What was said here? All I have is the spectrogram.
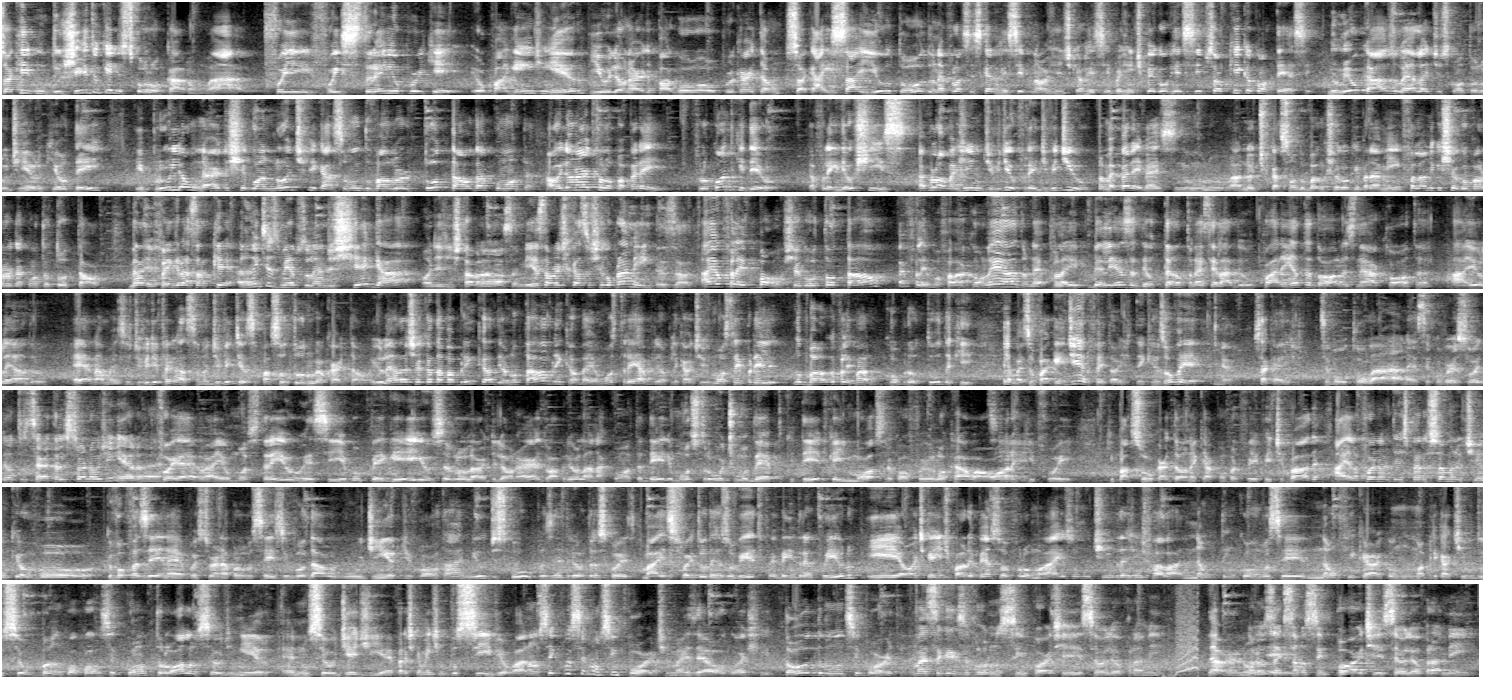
Só que do jeito que eles colocaram lá, foi, foi estranho porque eu paguei em dinheiro e o Leonardo pagou por cartão. Só que aí saiu todo, né? Falou, vocês querem o recibo? Não, a gente quer o recibo. A gente pegou o recibo, só que o que que acontece? No meu caso, ela descontou no dinheiro que eu dei e pro Leonardo chegou a notificação do valor total da conta. Aí o Leonardo falou, pá, peraí, falou, quanto que deu? Eu falei, deu X. Aí falou, imagina, dividiu? Eu falei, dividiu. Falei, mas peraí, mas no, no, a notificação do banco chegou aqui pra mim falando que chegou o valor da conta total. Não, e foi engraçado porque antes mesmo do Leandro chegar onde a gente tava na nossa mesa, a notificação chegou pra mim. Exato. Aí eu falei, bom, chegou o total. Aí eu falei, vou falar com o Leandro, né? Falei, beleza, deu tanto, né? Sei lá, deu 40 dólares, né? A conta. Aí o Leandro, é, não, mas eu dividi. Eu falei, não, você não dividiu, você passou tudo no meu cartão. E o Leandro achou que eu tava brincando e eu não tava brincando. Daí eu mostrei, abri o aplicativo, mostrei pra ele no banco. Eu falei, mano, cobrou tudo aqui. Ele, mas eu paguei em dinheiro. Eu falei, então a gente tem que resolver. É. Só que aí você voltou lá, né? Você conversou e deu tudo certo, ele se tornou o dinheiro, né? Foi, é, aí eu mostrei o recibo, peguei o celular do Leonardo, abriu lá na conta dele, mostrou o último débito que teve, que aí mostra qual foi o local, a hora Sim. que foi, que passou o cartão, né, que a compra foi efetivada. Aí ela foi, não, então espera só um minutinho que eu vou, que eu vou fazer, né, vou estornar pra vocês e vou dar o, o dinheiro de volta. Ah, mil desculpas, entre outras coisas. Mas foi tudo resolvido, foi bem tranquilo e é onde que a gente parou e pensou, falou, mais um motivo da gente falar, não tem como você não ficar com um aplicativo do seu banco ao qual você controla o seu dinheiro é, no seu dia a dia. É praticamente impossível, a não ser que você não se importe, mas é algo acho que todo mundo se importa. Né? Mas quer que você falou não se importe e você olhou pra mim? Não, eu não, A não ser que você não se importe e você olhou pra mim.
